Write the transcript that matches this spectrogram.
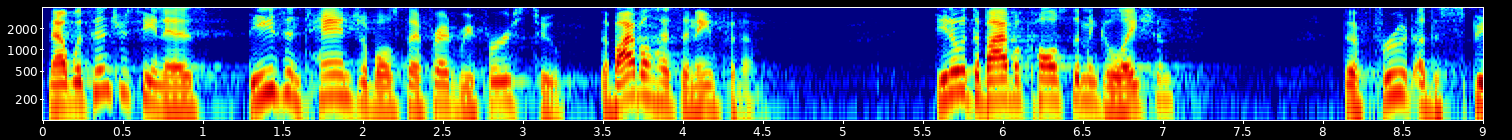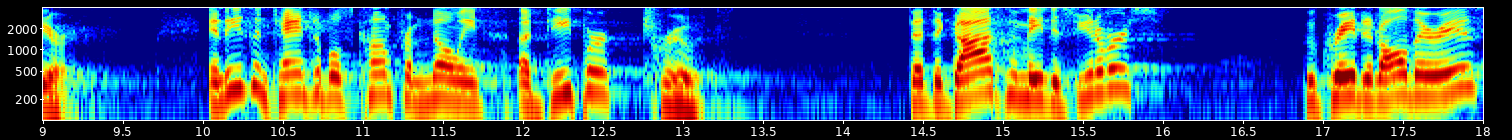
Now, what's interesting is these intangibles that Fred refers to, the Bible has a name for them. Do you know what the Bible calls them in Galatians? The fruit of the Spirit. And these intangibles come from knowing a deeper truth that the God who made this universe, who created all there is,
